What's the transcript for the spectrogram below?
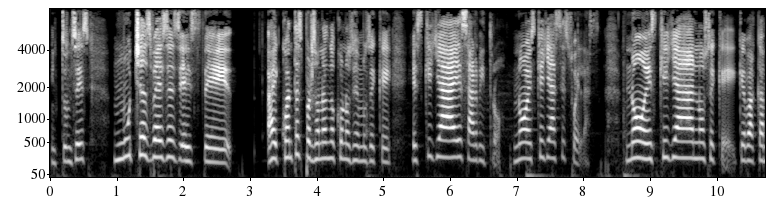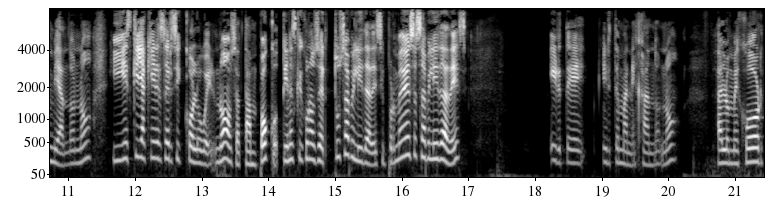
Entonces, muchas veces, este, hay cuántas personas no conocemos de que es que ya es árbitro, no, es que ya hace suelas, no, es que ya no sé qué, que va cambiando, ¿no? Y es que ya quiere ser psicólogo, no, o sea, tampoco, tienes que conocer tus habilidades y por medio de esas habilidades irte, irte manejando, ¿no? A lo mejor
